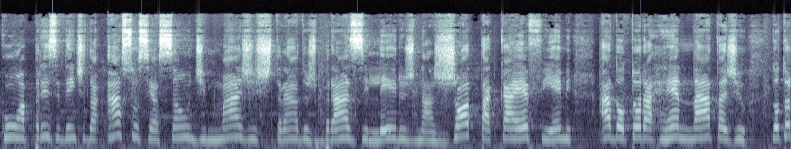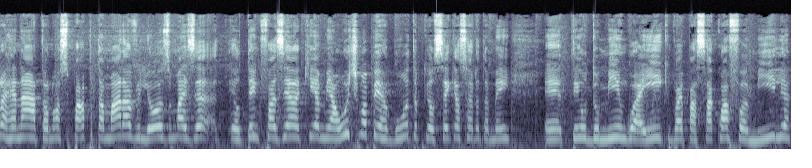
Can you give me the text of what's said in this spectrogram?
com a presidente da Associação de Magistrados Brasileiros na JKFM, a doutora Renata Gil. Doutora Renata, o nosso papo está maravilhoso, mas é, eu tenho que fazer aqui a minha última pergunta, porque eu sei que a senhora também é, tem o domingo aí que vai passar com a família.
